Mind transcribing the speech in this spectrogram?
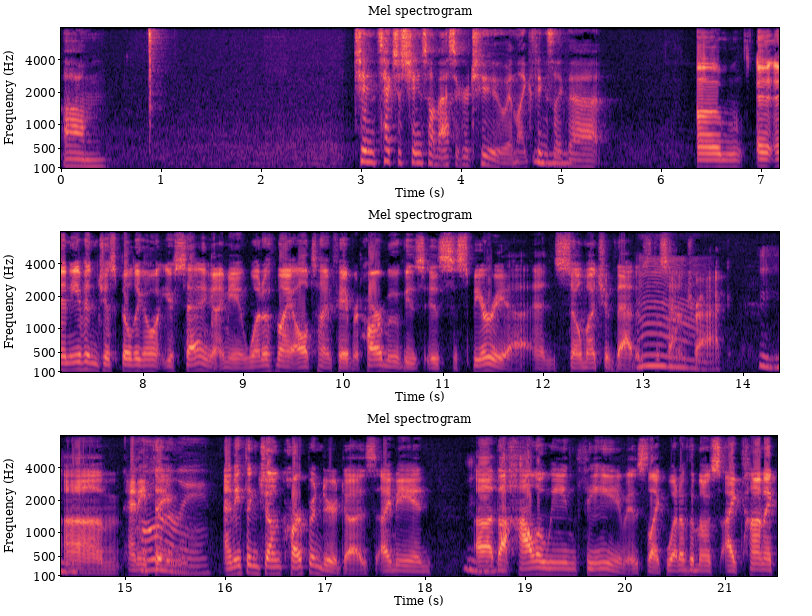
Um, Texas Chainsaw Massacre 2 and like things like that. Um, and, and even just building on what you're saying, I mean, one of my all-time favorite horror movies is Suspiria, and so much of that is the soundtrack. Um, anything, Totally. anything John Carpenter does. I mean, uh, the Halloween theme is like one of the most iconic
